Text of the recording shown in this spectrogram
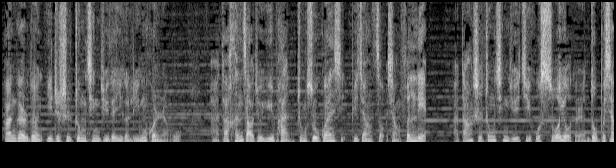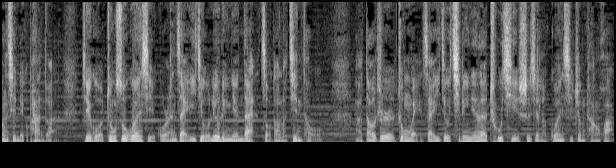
安格尔顿一直是中情局的一个灵魂人物。啊，他很早就预判中苏关系必将走向分裂。啊，当时中情局几乎所有的人都不相信这个判断，结果中苏关系果然在1960年代走到了尽头。啊，导致中美在1970年代初期实现了关系正常化。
